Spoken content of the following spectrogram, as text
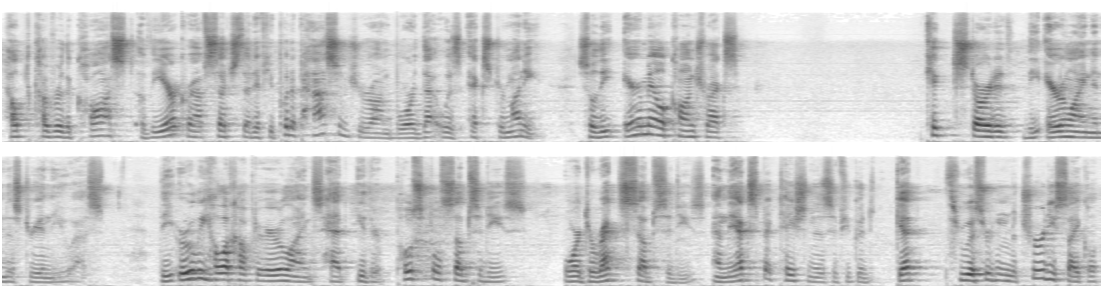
helped cover the cost of the aircraft such that if you put a passenger on board, that was extra money. So the airmail contracts kick-started the airline industry in the US. The early helicopter airlines had either postal subsidies or direct subsidies, and the expectation is if you could get through a certain maturity cycle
